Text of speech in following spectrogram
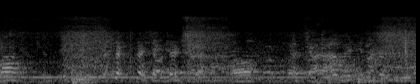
吗？再再小再小，哦，再小然后没地方正皮吗？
